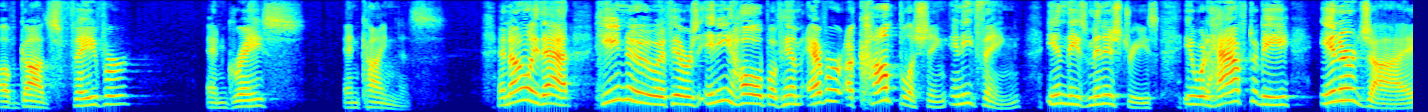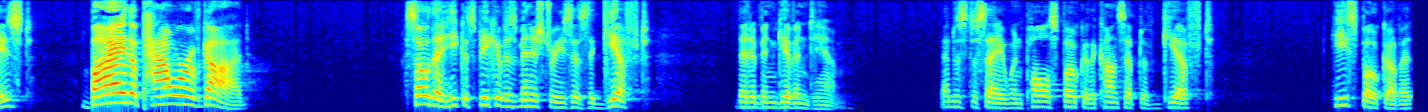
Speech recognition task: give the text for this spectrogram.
of God's favor and grace and kindness. And not only that, he knew if there was any hope of him ever accomplishing anything in these ministries, it would have to be energized by the power of God so that he could speak of his ministries as the gift that had been given to him. That is to say, when Paul spoke of the concept of gift, he spoke of it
